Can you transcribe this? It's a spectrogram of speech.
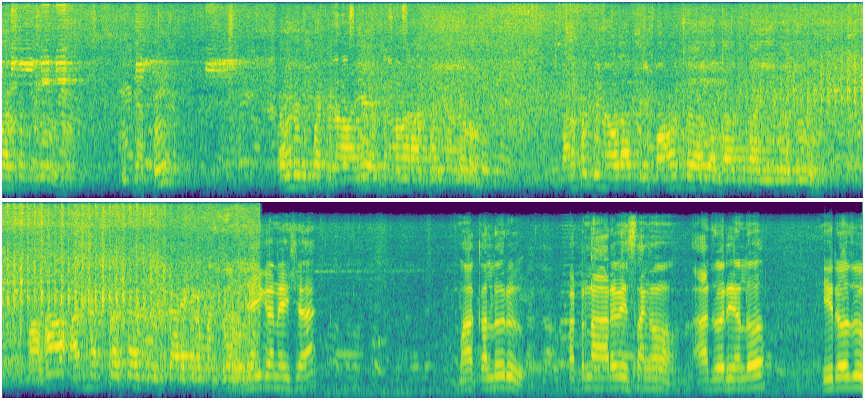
విజ్ఞప్తి. కల్లూరు పట్టణ ఆలయ సంఘం ఆధ్వర్యంలో గణపతి నవరాత్రి మహోత్సవాల్లో భాగంగా ఈరోజు మహా అన్నప్రసాద కార్యక్రమం జై గణేష. మా కల్లూరు పట్టణ ఆరవే సంఘం ఆధ్వర్యంలో ఈరోజు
